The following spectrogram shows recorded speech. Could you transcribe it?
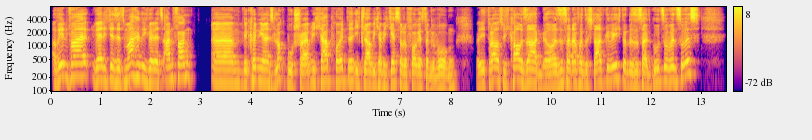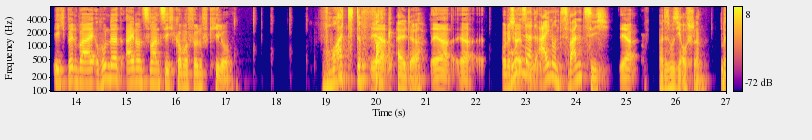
Auf jeden Fall werde ich das jetzt machen. Ich werde jetzt anfangen. Ähm, wir können ja ins Logbuch schreiben. Ich habe heute, ich glaube, ich habe mich gestern oder vorgestern gewogen. Ich traue es mich kaum sagen, aber es ist halt einfach das Startgewicht und es ist halt gut so, wenn es so ist. Ich bin bei 121,5 Kilo. What the fuck, Alter? Ja, ja. Ohne Scheiß. 121. Ja. Das muss ich aufschreiben.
